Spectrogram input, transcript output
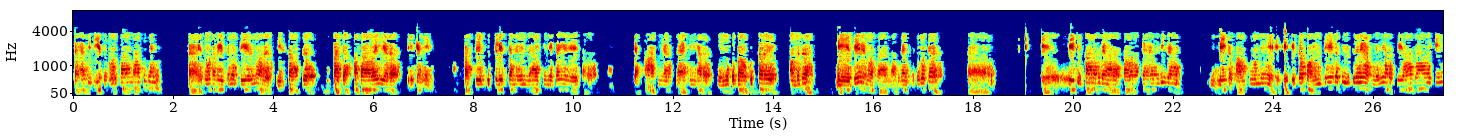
පැහැදිලි ඒක කොහොමද දැන් ඒකට වේතන තේරෙනවා අර ඉස්සත් පච්චපතාවයි අර ඒ කියන්නේ පස්සේ පුත්ලෙක් තමයි නැහැ කියන එකයි ඒ දැන් ආත්මයක් නැහැ කියන අර දෙන්නක බව උත්තරේ හොඳට මේ තේරෙනවා සාරා. දැන් එතකොට ඒ ඒක කාරක දැන් අර තවත් පැහැදිලි දැන් මේක සම්පූර්ණයෙන් එක පොයින්ට් එකක සිද්ධ වෙන එකක් නෙවෙයි අර ක්‍රියාදාමකින්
